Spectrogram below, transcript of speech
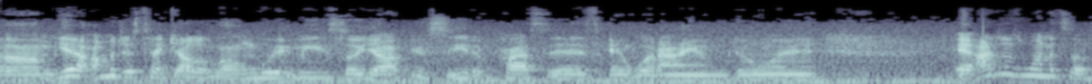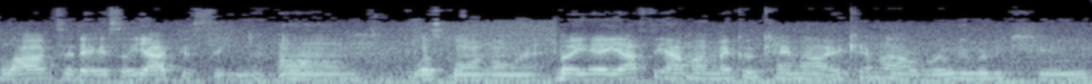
um, yeah i'm gonna just take y'all along with me so y'all can see the process and what i am doing. And i just wanted to vlog today so y'all can see um, what's going on. But yeah y'all see how my makeup came out? It came out really really cute.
